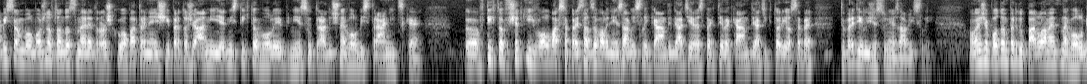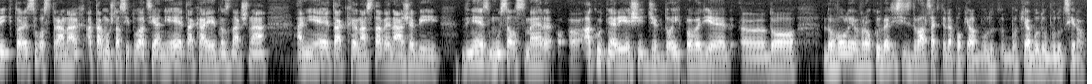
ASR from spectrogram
by som bol možno v tomto smere trošku opatrnejší, pretože ani jedny z týchto volieb nie sú tradičné voľby stranické v týchto všetkých voľbách sa presadzovali nezávislí kandidáti, respektíve kandidáti, ktorí o sebe tvrdili, že sú nezávislí. Lenže potom prídu parlamentné voľby, ktoré sú o stranách a tam už tá situácia nie je taká jednoznačná a nie je tak nastavená, že by dnes musel smer e, akutne riešiť, že kto ich povedie e, do, do volie v roku 2020, teda pokiaľ budú, pokiaľ budú budúci rok.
